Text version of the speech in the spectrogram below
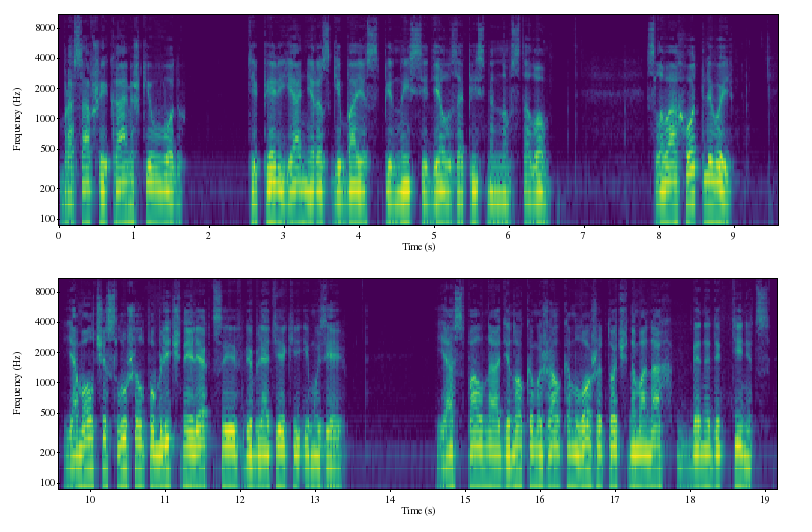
бросавший камешки в воду. Теперь я, не разгибая спины, сидел за письменным столом. Словоохотливый, я молча слушал публичные лекции в библиотеке и музее. Я спал на одиноком и жалком ложе, точно монах-бенедиктинец —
